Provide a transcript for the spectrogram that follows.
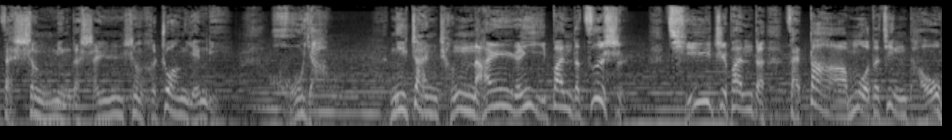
在生命的神圣和庄严里，胡杨，你站成男人一般的姿势，旗帜般的在大漠的尽头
